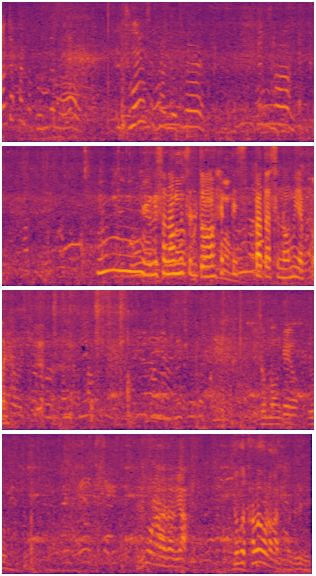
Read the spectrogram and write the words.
반짝반짝. 이 주황색 산 옆에 산. 음, 여기서 나무들도 햇빛 받아서 너무 예뻐요. 전망대요. 여기 올라가자, 야. 저거 탈락 올라가는 거지, 그지?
